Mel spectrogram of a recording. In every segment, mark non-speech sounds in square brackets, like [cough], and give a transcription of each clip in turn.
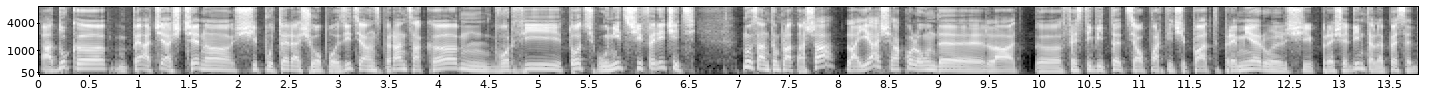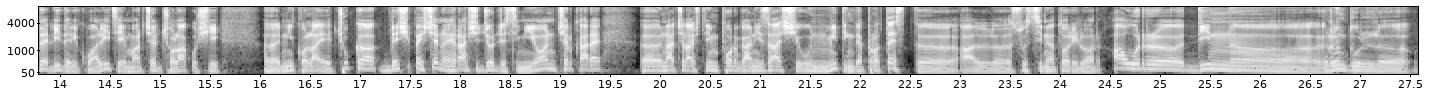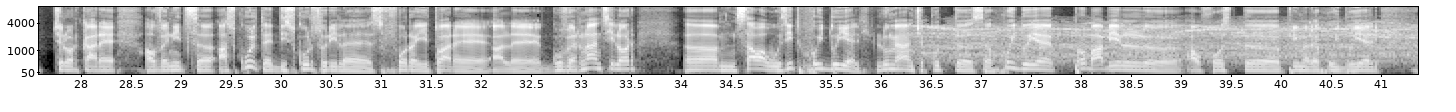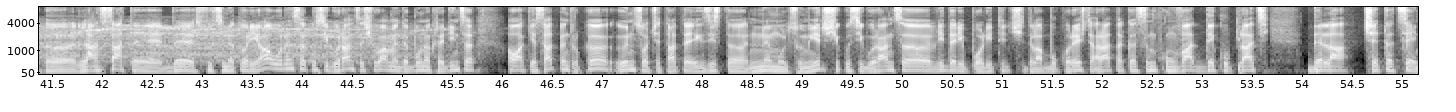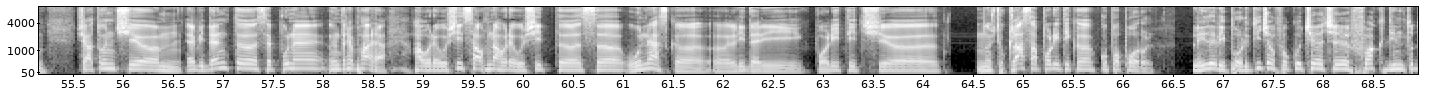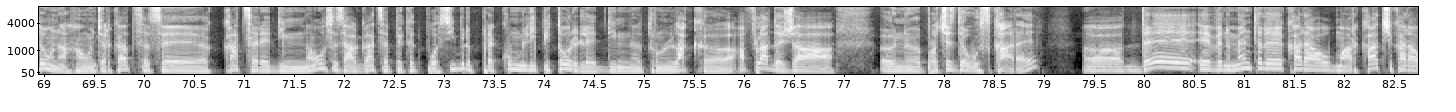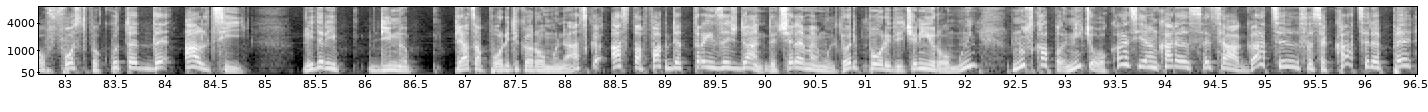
aducă pe aceeași scenă și puterea și opoziția în speranța că vor fi toți uniți și fericiți. Nu s-a întâmplat așa. La Iași, acolo unde la uh, festivități au participat premierul și președintele PSD, liderii coaliției, Marcel Ciolacu și uh, Nicolae Ciucă, deși pe scenă era și George Simion, cel care uh, în același timp organiza și un meeting de protest uh, al susținătorilor aur uh, din uh, rândul uh, celor care au venit să asculte discursurile sfărăitoare ale guvernanților, uh, Ehm, s-au auzit huiduieli. Lumea a început uh, să huiduie, probabil uh, au fost uh, primele huiduieli lansate de susținătorii aur, însă cu siguranță și oameni de bună credință au achesat pentru că în societate există nemulțumiri și cu siguranță liderii politici de la București arată că sunt cumva decuplați de la cetățeni. Și atunci, evident, se pune [laughs] întrebarea, au reușit sau n-au reușit să unească liderii politici nu știu, clasa politică cu poporul. Liderii politici au făcut ceea ce fac dintotdeauna. Au încercat să se cațăre din nou, să se agațe pe cât posibil, precum lipitorile dintr-un lac uh, aflat deja în proces de uscare, uh, de evenimentele care au marcat și care au fost făcute de alții. Liderii din piața politică românească, asta fac de 30 de ani. De cele mai multe ori, politicienii români nu scapă nicio ocazie în care să se agațe, să se cațere pe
